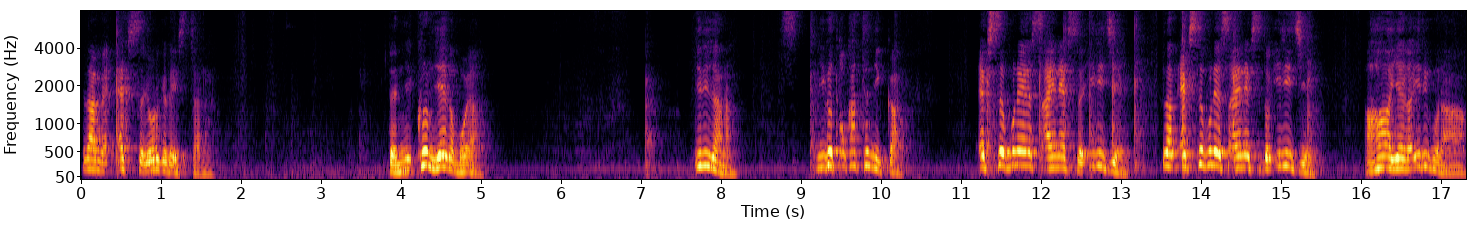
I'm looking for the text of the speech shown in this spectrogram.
그 다음에 x 이렇게 돼 있었잖아. 됐니? 그럼 얘가 뭐야? 1이잖아. 이거 똑같으니까 x분의 sin x 1이지. 그 다음 x분의 sin x도 1이지. 아 얘가 1이구나.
